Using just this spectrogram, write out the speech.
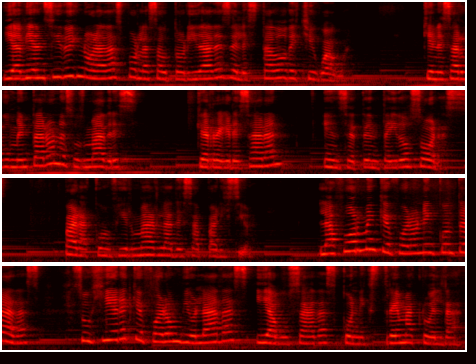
y habían sido ignoradas por las autoridades del estado de Chihuahua, quienes argumentaron a sus madres que regresaran en 72 horas para confirmar la desaparición. La forma en que fueron encontradas sugiere que fueron violadas y abusadas con extrema crueldad,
